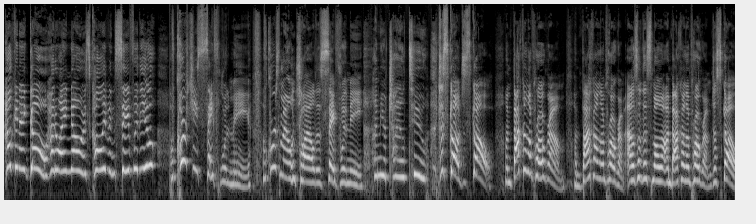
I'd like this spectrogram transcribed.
How can I go? How do I know? Is Cole even safe with you? Of course she's safe with me. Of course my own child is safe with me. I'm your child too. Just go, just go. I'm back on the program. I'm back on the program. As of this moment, I'm back on the program. Just go.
